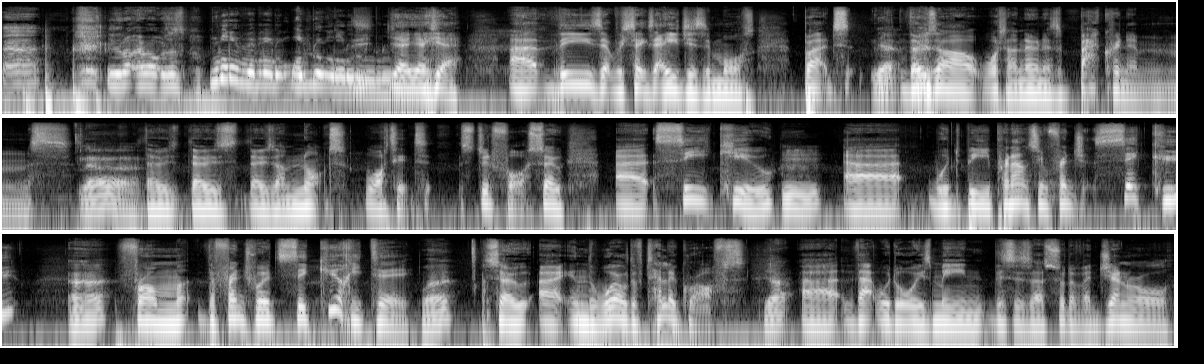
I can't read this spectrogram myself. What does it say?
You know, it was just. Yeah, yeah, yeah. Uh, these, which takes ages in Morse, but Yeah. those are what are known as backronyms. Ah. Those, those, those are not what it stood for. So, uh, CQ Mm-hmm. uh, would be pronounced in French "sécu" Uh huh. from the French word "sécurité." What? So, uh, in the world of telegraphs, Yeah. uh, that would always mean this is a sort of a general,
